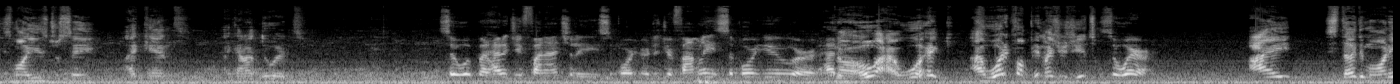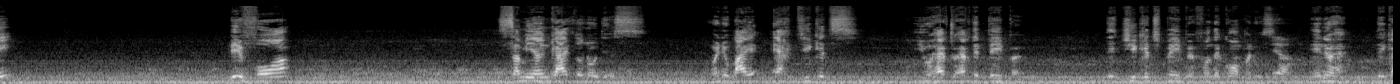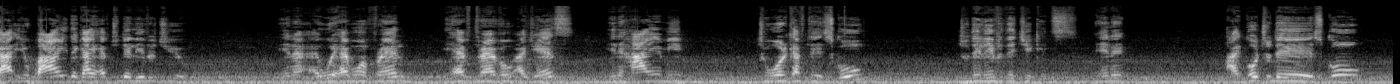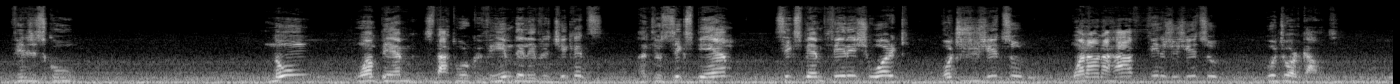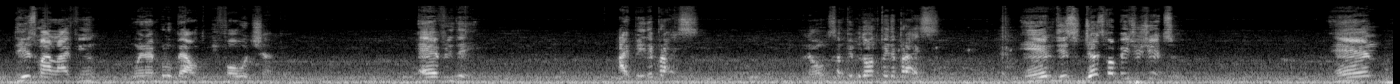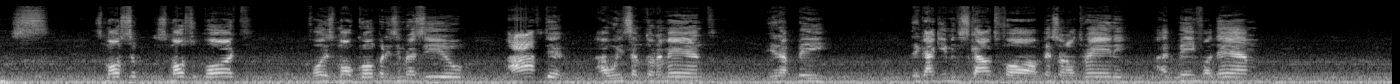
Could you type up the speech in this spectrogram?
It's more easy to say, I can't, I cannot do it. So, but how did you financially support, or did your family support you, or how? no, I work. I work for Pima Jiu Jitsu. So where? I study morning before some young guys don't know this. When you buy air tickets, you have to have the paper, the ticket paper from the companies. Yeah. And you have, the guy you buy, the guy have to deliver to you. And I, we have one friend, he have travel agents, and he hire me to work after school to deliver the tickets. And it, I go to the school, finish school. Noon, 1 p.m. start work with him, deliver the tickets until 6 p.m. 6 p.m. finish work, go to jiu-jitsu, one hour and a half, finish jiu-jitsu, go to workout. This is my life in, when I'm blue belt before world champion. Every day. I pay the price. You know, some people don't pay the price. And this just for pay jiu-jitsu. And small small support for small companies in Brazil. After I win some tournament, and I pay. The guy give me discount for personal training. I pay for them.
